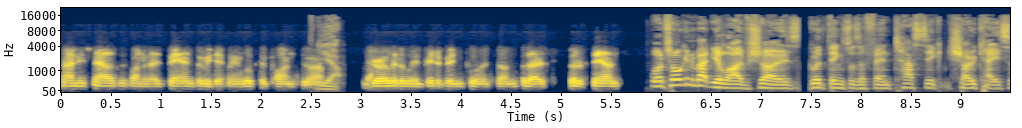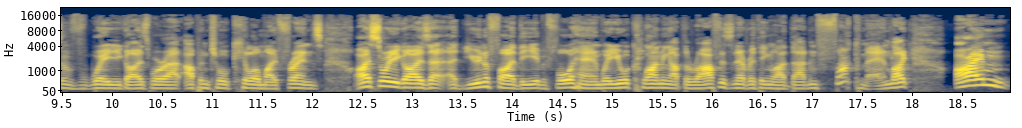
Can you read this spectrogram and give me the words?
Nine Inch Nails is one of those bands that we definitely looked upon to um, yeah. draw a little bit of influence on for those sort of sounds. Well, talking about your live shows, Good Things was a fantastic showcase of where you guys were at up until Kill All My Friends. I saw you guys at, at Unify the year beforehand where you were climbing up the rafters and everything like that. And fuck, man, like, I'm.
